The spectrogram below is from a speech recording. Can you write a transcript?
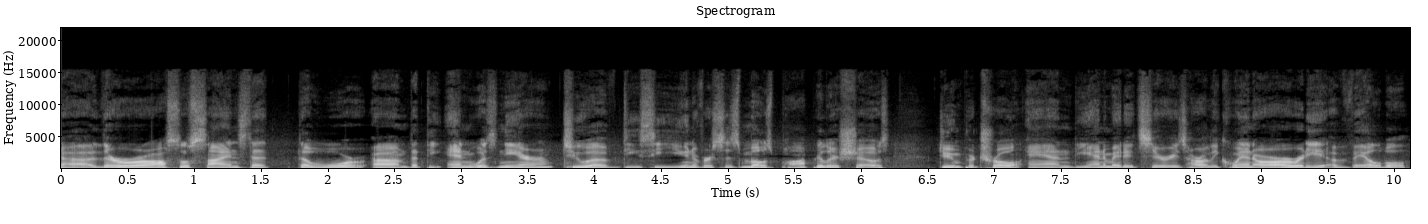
Uh, there were also signs that the war, um, that the end was near. Two of DC Universe's most popular shows, Doom Patrol and the animated series Harley Quinn, are already available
